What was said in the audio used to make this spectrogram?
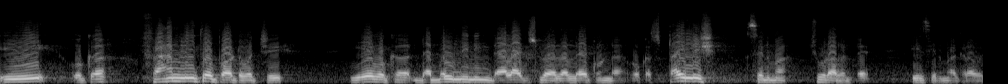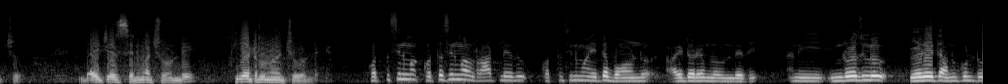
ఈ ఒక ఫ్యామిలీతో పాటు వచ్చి ఏ ఒక డబుల్ మీనింగ్ డైలాగ్స్లో అలా లేకుండా ఒక స్టైలిష్ సినిమా చూడాలంటే ఈ సినిమాకి రావచ్చు. దయచేసి సినిమా చూడండి థియేటర్లో చూడండి. కొత్త సినిమా కొత్త సినిమాలు రావట్లేదు. కొత్త సినిమా అయితే బాగుండు. ఆడిటోరియంలో ఉండేది. అని ఇన్ని రోజులు ఏదైతే అనుకుంటూ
